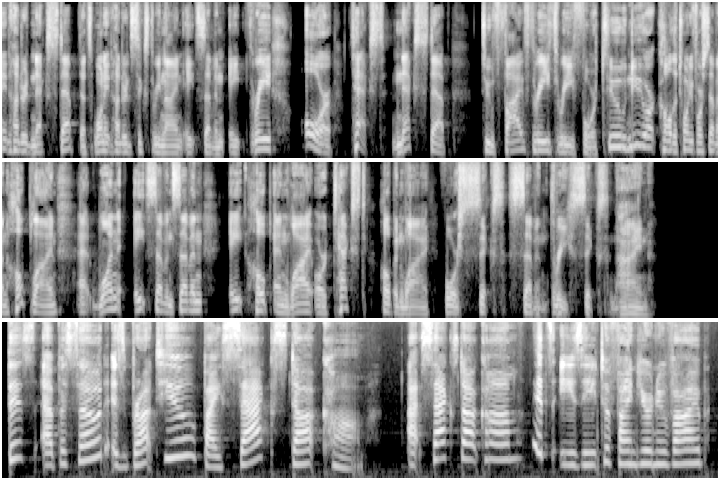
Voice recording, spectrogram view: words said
800 Next Step. That's 1 800 639 8783. Or text Next Step to 53342. New York, call the 24 7 Hope line at 1 877 8 Hope NY or text Hope NY 467369. This episode is brought to you by Saks.com. At Saks.com, it's easy to find your new vibe.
